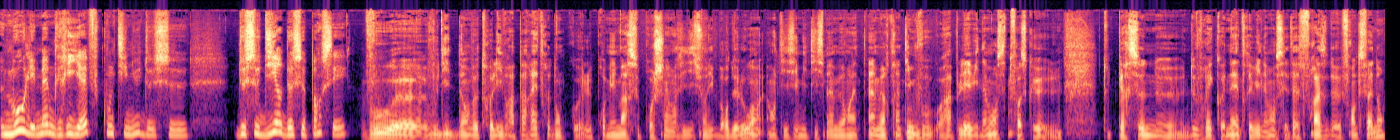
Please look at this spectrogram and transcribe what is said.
mots, les mêmes griefs continuent de se de se dire, de se penser. Vous euh, vous dites dans votre livre apparaître donc euh, le 1er mars prochain aux éditions du Bordelot, hein, antisémitisme, un meurtre, intime. Vous rappelez évidemment cette phrase que toute personne euh, devrait connaître, évidemment cette phrase de Franz Fanon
